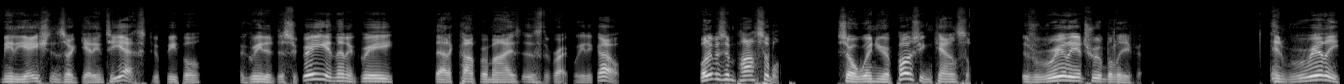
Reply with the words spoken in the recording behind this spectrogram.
Mediations are getting to yes. Do people agree to disagree and then agree that a compromise is the right way to go? Well, it was impossible. So when your opposing counsel is really a true believer and really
